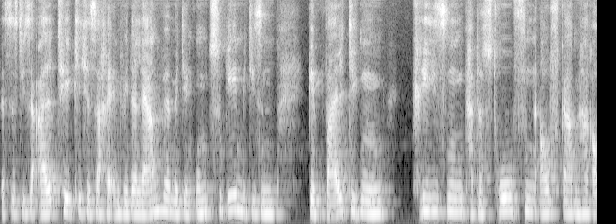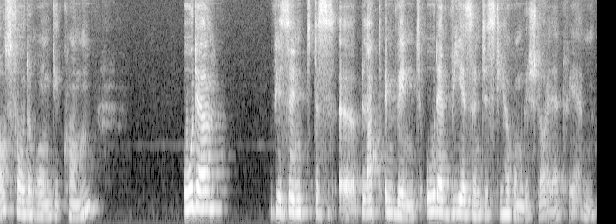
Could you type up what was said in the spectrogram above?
das ist diese alltägliche Sache. Entweder lernen wir mit denen umzugehen, mit diesen gewaltigen Krisen, Katastrophen, Aufgaben, Herausforderungen, die kommen. Oder wir sind das äh, Blatt im Wind oder wir sind es, die herumgeschleudert werden.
